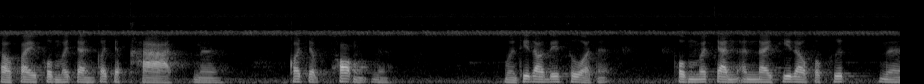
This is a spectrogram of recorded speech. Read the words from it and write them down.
ต่อไปพรหมจรรย์ก็จะขาดนะก็จะพ่องนะ เหมือนที่เราได้สวดนะพรหมจรรย์อันใดที่เราประพฤตินะ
